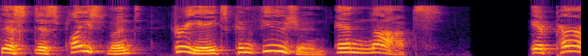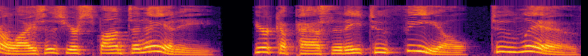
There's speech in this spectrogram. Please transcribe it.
This displacement creates confusion and knots. It paralyzes your spontaneity, your capacity to feel, to live,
